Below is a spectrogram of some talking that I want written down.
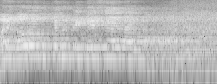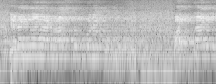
మన గౌరవ ముఖ్యమంత్రి కేసీఆర్ గారు కూడా తెలంగాణ రాష్ట్రం కొరకు పద్నాలుగు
